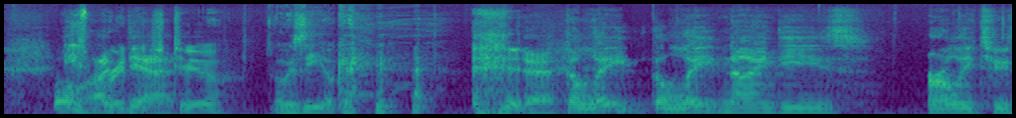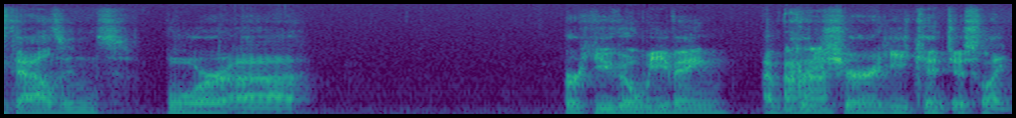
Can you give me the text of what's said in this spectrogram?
Well, He's I- British yeah, too. oh is he okay yeah, the late the late '90s, early 2000s for uh, for Hugo Weaving. I'm pretty Uh-huh. sure he could just like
